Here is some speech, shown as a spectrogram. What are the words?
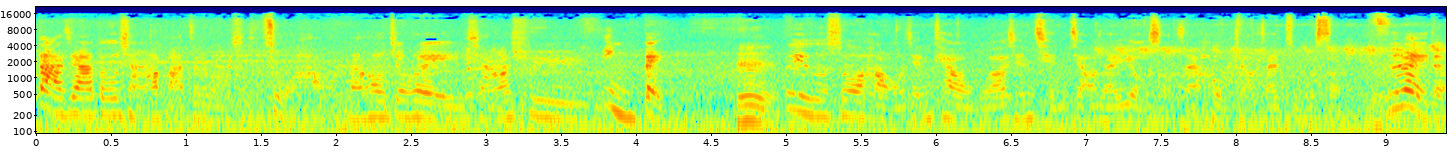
大家都想要把这个东西做好，然后就会想要去硬背。嗯，例如说，好，我先跳舞，我要先前脚，再右手，再后脚，再左手之类的。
